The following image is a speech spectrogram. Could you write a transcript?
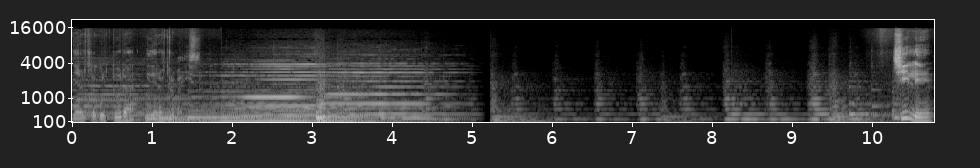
de nuestra cultura y de nuestro país. Chile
